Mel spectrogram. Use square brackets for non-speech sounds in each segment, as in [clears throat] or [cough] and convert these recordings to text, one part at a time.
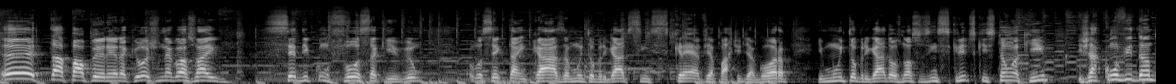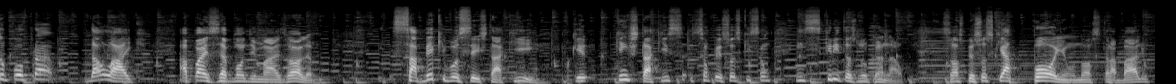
Eita, pau Pereira, que hoje o negócio vai ser de com força aqui, viu? Pra você que tá em casa, muito obrigado. Se inscreve a partir de agora. E muito obrigado aos nossos inscritos que estão aqui, já convidando o povo pra dar o like. Rapaz, isso é bom demais. Olha, saber que você está aqui, porque quem está aqui são pessoas que são inscritas no canal. São as pessoas que apoiam o nosso trabalho,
